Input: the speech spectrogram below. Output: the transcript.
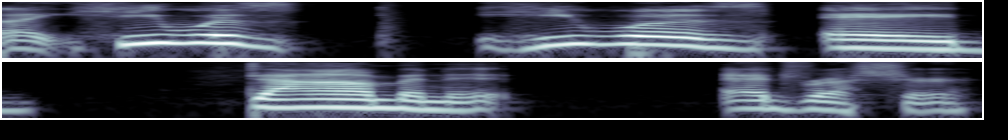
Like he was he was a dominant edge rusher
